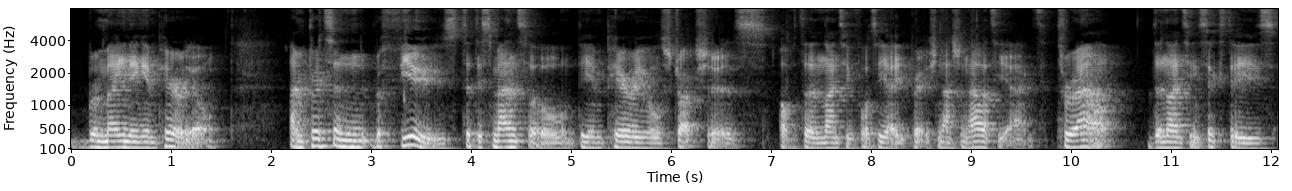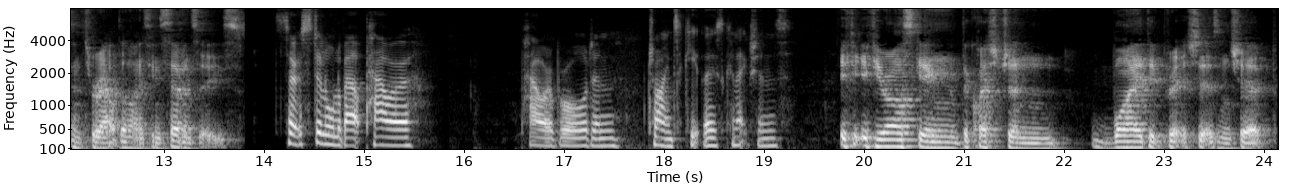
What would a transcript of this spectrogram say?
remaining imperial. And Britain refused to dismantle the imperial structures of the 1948 British Nationality Act throughout the 1960s and throughout the 1970s. So it's still all about power, power abroad, and trying to keep those connections. If, if you're asking the question, why did British citizenship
